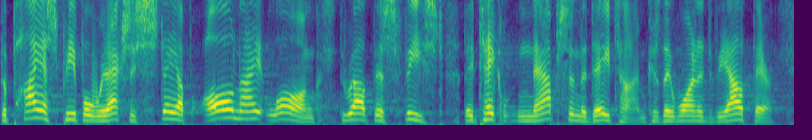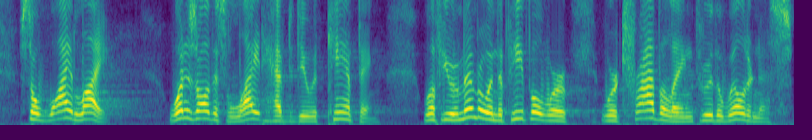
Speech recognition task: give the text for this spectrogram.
the pious people would actually stay up all night long throughout this feast. They'd take naps in the daytime because they wanted to be out there. So, why light? What does all this light have to do with camping? Well, if you remember when the people were, were traveling through the wilderness,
